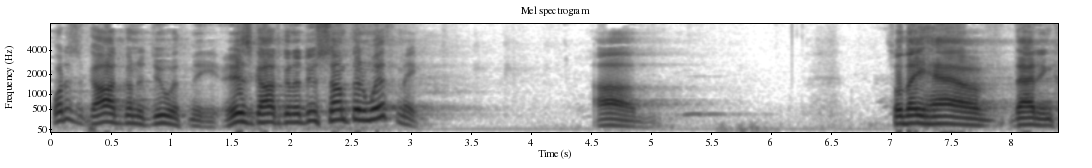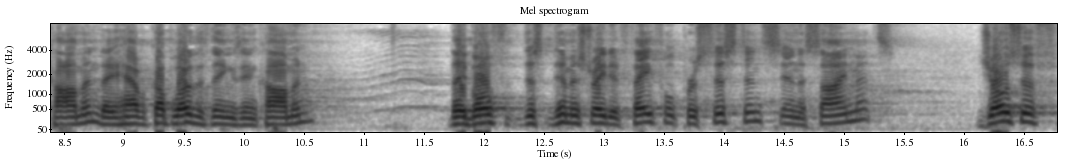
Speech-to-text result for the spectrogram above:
what is God going to do with me? Is God going to do something with me? Um, so they have that in common. They have a couple other things in common. They both just demonstrated faithful persistence in assignments. Joseph,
